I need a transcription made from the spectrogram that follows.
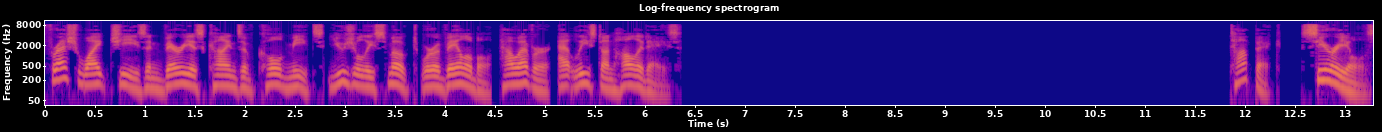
Fresh white cheese and various kinds of cold meats usually smoked were available, however, at least on holidays. Cereals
